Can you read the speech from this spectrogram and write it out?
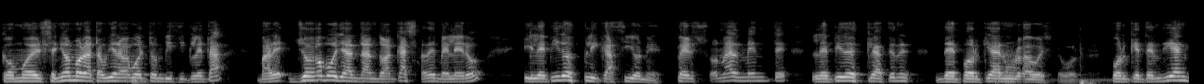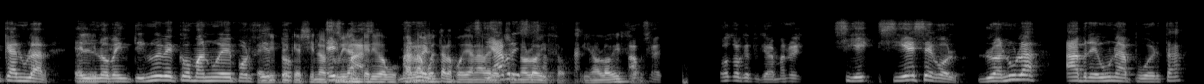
como el señor Morata hubiera vuelto en bicicleta, ¿vale? Yo voy andando a casa de Melero y le pido explicaciones. Personalmente le pido explicaciones de por qué ha anulado ese gol. Porque tendrían que anular el 99,9%. Felipe, que si nos hubieran querido buscar la vuelta lo podían haber hecho y no lo hizo. Y no lo hizo. Vamos a ver, todo lo que tú quieras, Manuel. Si, si ese gol lo anula, abre una puerta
